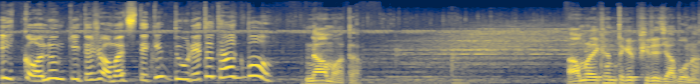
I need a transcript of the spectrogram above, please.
এই কলঙ্কিত সমাজ থেকে দূরে তো থাকব। না, মাতা। আমরা এখান থেকে ফিরে যাব না।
